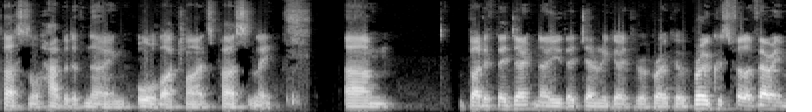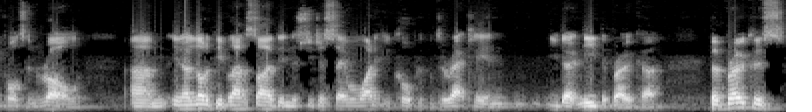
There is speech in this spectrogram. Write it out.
personal habit of knowing all of our clients personally. Um, but if they don't know you, they generally go through a broker. Brokers fill a very important role. Um, you know, a lot of people outside the industry just say, "Well, why don't you call people directly and you don't need the broker?" But brokers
